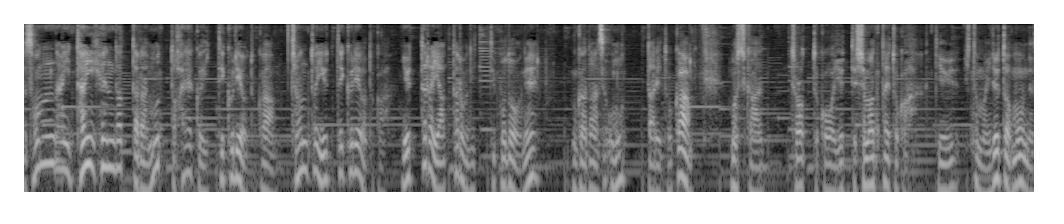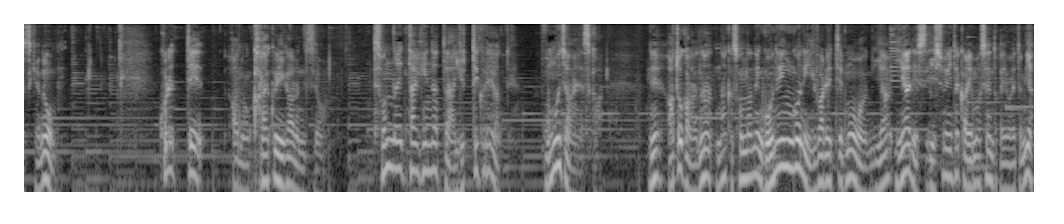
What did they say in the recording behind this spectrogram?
そんなに大変だったらもっと早く言ってくれよとか、ちゃんと言ってくれよとか、言ったらやったのにってことをね、僕は男性思ったりとかもしくはちょろっとこう言ってしまったりとかっていう人もいると思うんですけどこれってあのからくりがあるんですよ。そんなに大変だったら言ってくれよって思うじゃないですか。ね、後からな、なんかそんなね、5年後に言われても、嫌です。一緒にいたからいませんとか言われても、いや、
